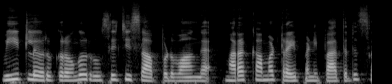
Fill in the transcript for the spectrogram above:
வீட்டில் இருக்கிறவங்க ருசிச்சு சாப்பிடுவாங்க. மறக்காம ட்ரை பண்ணி பார்த்துட்டு சொல்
